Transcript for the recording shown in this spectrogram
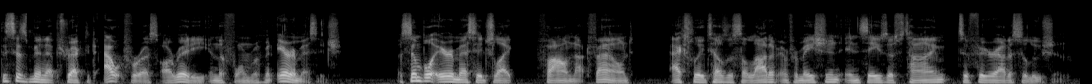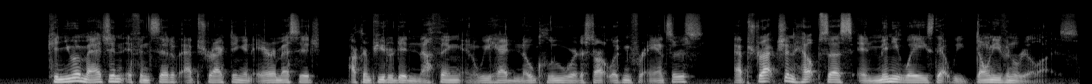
This has been abstracted out for us already in the form of an error message. A simple error message like file not found actually tells us a lot of information and saves us time to figure out a solution. Can you imagine if instead of abstracting an error message, our computer did nothing and we had no clue where to start looking for answers? Abstraction helps us in many ways that we don't even realize.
